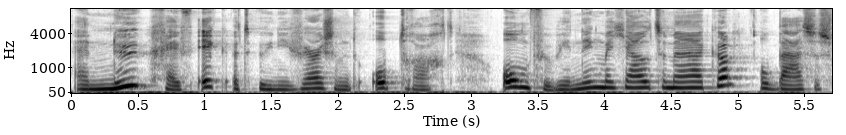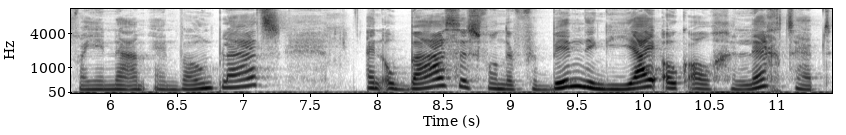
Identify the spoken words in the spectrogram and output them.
En nu geef ik het universum de opdracht om verbinding met jou te maken op basis van je naam en woonplaats. En op basis van de verbinding die jij ook al gelegd hebt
